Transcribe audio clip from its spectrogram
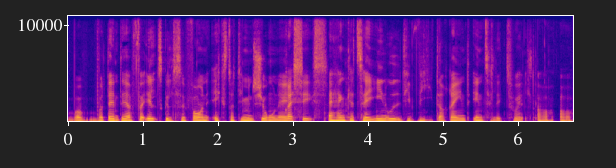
hvor, hvor den der forelskelse får en ekstra dimension af, Præcis. at han kan tage en ud i de vider rent intellektuelt. Og, og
